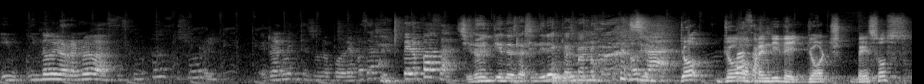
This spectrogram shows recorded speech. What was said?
y, y no me lo renuevas. Y es como, ah, pues sorry. Realmente eso no podría pasar, pero pasa. Si no entiendes las indirectas, mano. O sea, Yo, yo Pasa. aprendí de George Besos.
